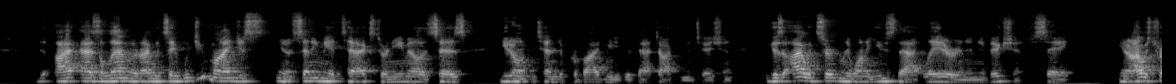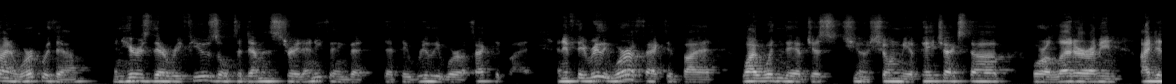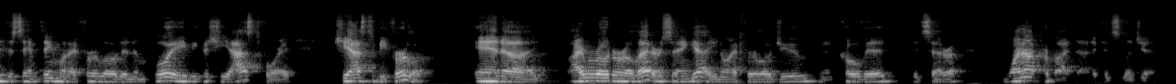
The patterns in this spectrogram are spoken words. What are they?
I, as a landlord i would say would you mind just you know sending me a text or an email that says you don't intend to provide me with that documentation? Because i would certainly want to use that later in an eviction to say you know i was trying to work with them and here's their refusal to demonstrate anything that that they really were affected by it. And if they really were affected by it why wouldn't they have just you know shown me a paycheck stub or a letter? I mean i did the same thing when i furloughed an employee because she asked for it. She asked to be furloughed. And uh, i wrote her a letter saying yeah you know i furloughed you, you know, covid etc why not provide that if it's legit?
